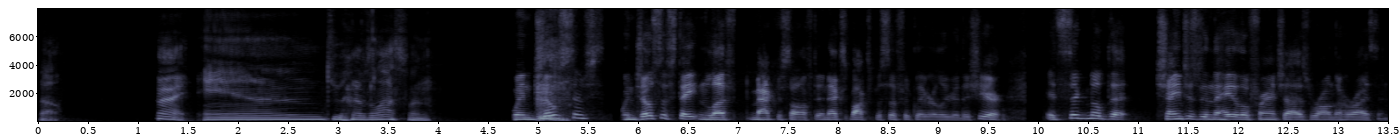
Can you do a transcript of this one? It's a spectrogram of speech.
So, all right, and you have the last one. when Joseph when Joseph Staten left Microsoft and Xbox specifically earlier this year, it signaled that changes in the Halo franchise were on the horizon.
